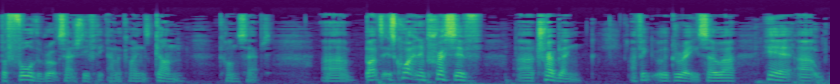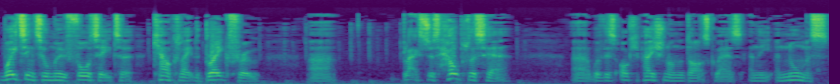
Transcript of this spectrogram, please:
before the rooks actually for the Alekhine's gun concept. Uh, but it's quite an impressive uh, trebling. I think you'll agree. So uh, here, uh, waiting till move 40 to calculate the breakthrough. Uh, black's just helpless here with this occupation on the dark squares and the enormous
